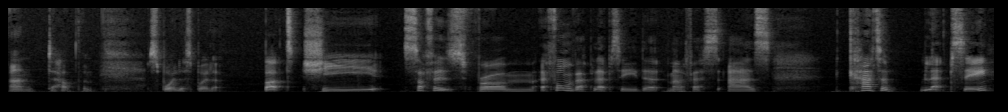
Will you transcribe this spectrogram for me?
and to help them spoiler spoiler but she suffers from a form of epilepsy that manifests as catalepsy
